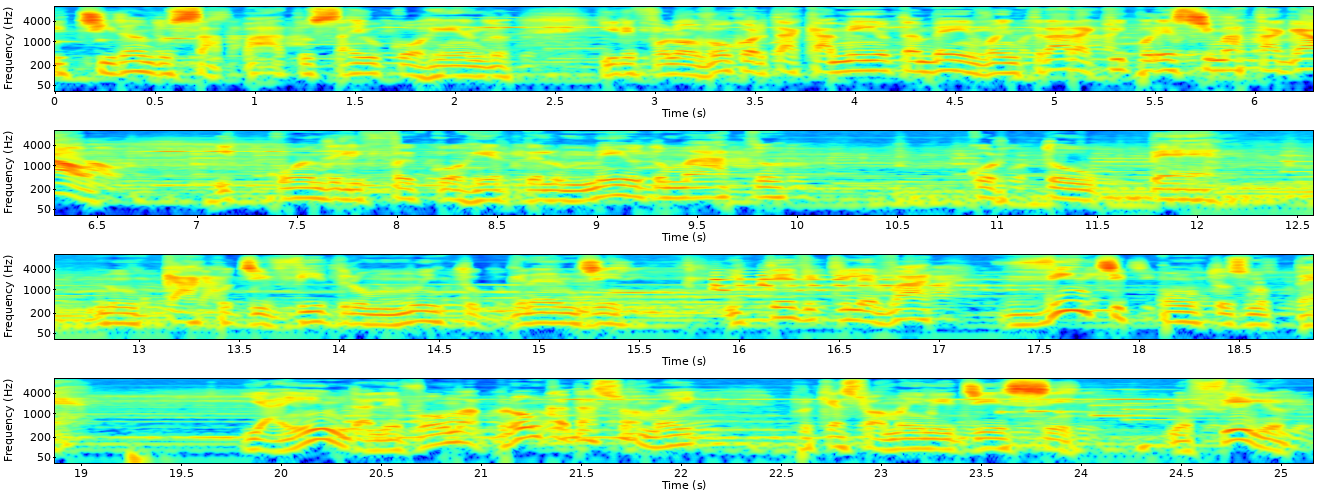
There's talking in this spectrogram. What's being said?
E tirando o sapato, saiu correndo. E ele falou: Vou cortar caminho também, vou entrar aqui por este matagal. E quando ele foi correr pelo meio do mato, cortou o pé num caco de vidro muito grande e teve que levar 20 pontos no pé. E ainda levou uma bronca da sua mãe, porque a sua mãe lhe disse: Meu filho,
